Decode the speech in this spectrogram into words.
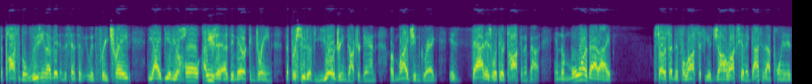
the possible losing of it in the sense of with free trade, the idea of your whole, I use it as the American dream, the pursuit of your dream, Dr. Dan, or my dream, Greg, is that is what they're talking about. And the more that I started studying the philosophy of John Locke, how they got to that point is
